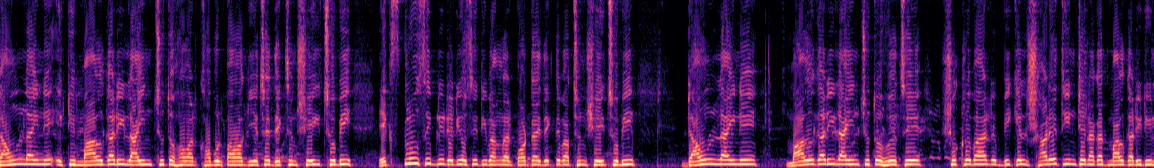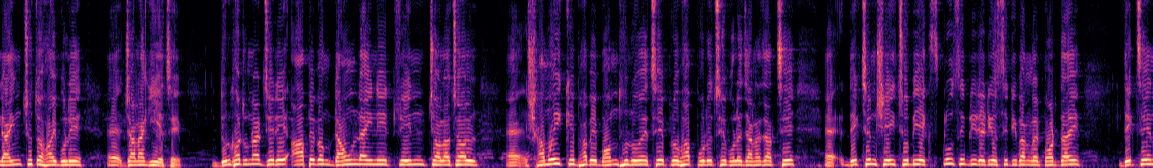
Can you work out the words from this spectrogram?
ডাউন লাইনে একটি মালগাড়ি লাইনচ্যুত হওয়ার খবর পাওয়া গিয়েছে। দেখছেন সেই ছবি, এক্সক্লুসিভলি রেডিও সিটি বাংলার পর্দায় দেখতে পাচ্ছেন সেই ছবি। ডাউন লাইনে মালগাড়ি লাইনচ্যুত হয়েছে। শুক্রবার বিকেল সাড়ে তিনটে নাগাদ মালগাড়িটি লাইনচ্যুত হয় বলে জানা গিয়েছে। দুর্ঘটনার জেরে আপ এবং ডাউন লাইনে ট্রেন চলাচল সাময়িকভাবে বন্ধ রয়েছে, প্রভাব পড়েছে বলে জানা যাচ্ছে। দেখছেন সেই ছবি এক্সক্লুসিভলি রেডিও সিটি বাংলার পর্দায়। দেখছেন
